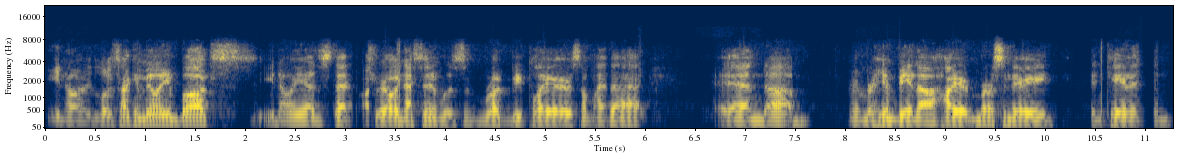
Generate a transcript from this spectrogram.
you know, it looks like a million bucks. You know, he has that Australian accent, was a rugby player or something like that. And uh, remember him being a hired mercenary and came in.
